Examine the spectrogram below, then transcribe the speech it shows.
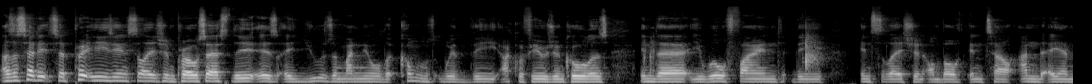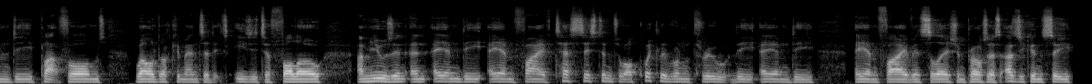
As I said, it's a pretty easy installation process. There is a user manual that comes with the Aquafusion coolers. In there, you will find the installation on both Intel and AMD platforms, well documented, it's easy to follow. I'm using an AMD AM5 test system, so I'll quickly run through the AMD AM5 installation process. As you can see,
